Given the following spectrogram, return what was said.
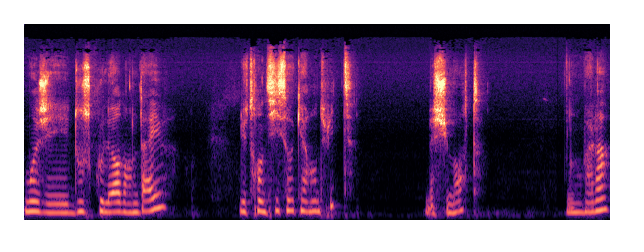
moi j'ai 12 couleurs dans le dive, du 36 au 48. Ben, je suis morte. Donc voilà.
